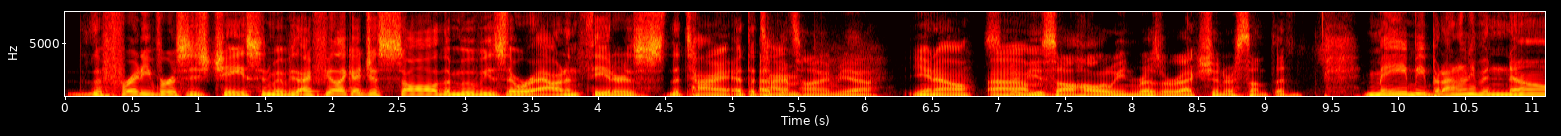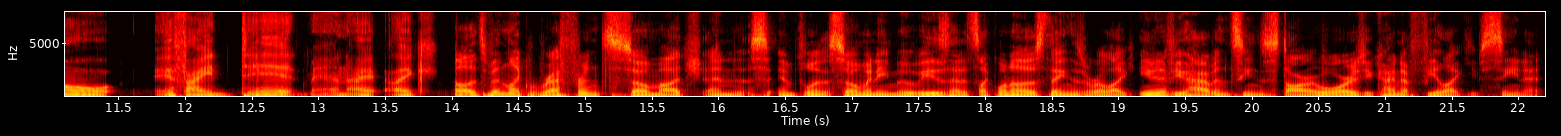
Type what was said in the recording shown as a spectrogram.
the Freddy versus Jason movies. I feel like I just saw the movies that were out in theaters the time at the At time. the time, yeah. You know, So maybe um, you saw Halloween Resurrection or something. maybe, but I don't even know if I did. Man, I like. Well, it's been like referenced so much and it's influenced so many movies that it's like one of those things where like even if you haven't seen Star Wars, you kind of feel like you've seen it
